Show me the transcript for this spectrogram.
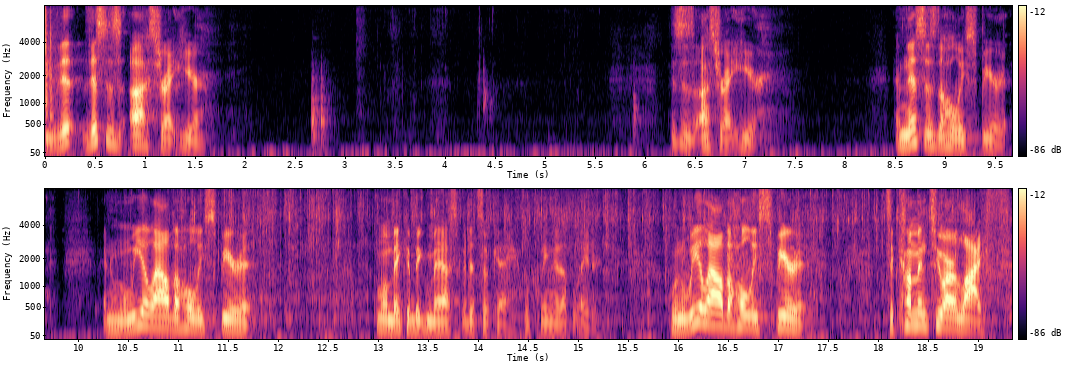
See, this is us right here. This is us right here. And this is the Holy Spirit. And when we allow the Holy Spirit, I'm going to make a big mess, but it's okay. We'll clean it up later. When we allow the Holy Spirit to come into our life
